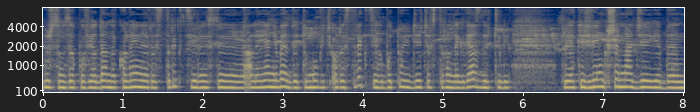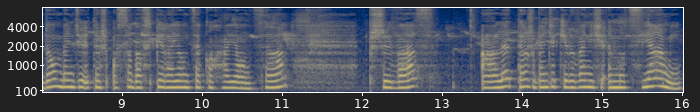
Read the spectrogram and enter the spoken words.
Już są zapowiadane kolejne restrykcje, y, ale ja nie będę tu mówić o restrykcjach, bo tu idziecie w stronę gwiazdy, czyli tu jakieś większe nadzieje będą. Będzie też osoba wspierająca, kochająca przy Was, ale też będzie kierowanie się emocjami.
